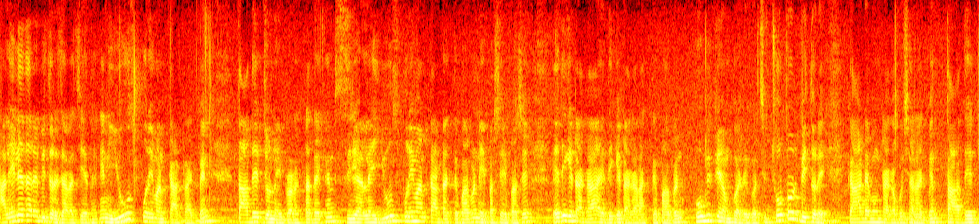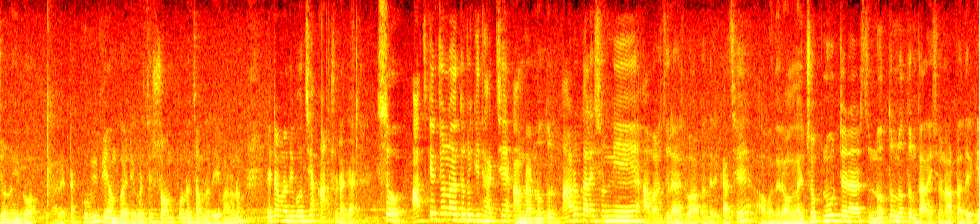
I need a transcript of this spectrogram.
হালি লেদারের ভিতরে যারা চেয়ে থাকেন ইউজ পরিমাণ কার্ড রাখবেন। তাদের জন্য এই প্রোডাক্টটা দেখেন। সিরিয়ালে ইউজ পরিমাণ কার্ড রাখতে পারবেন এই পাশে এই পাশে। এদিকে টাকা এদিকে টাকা রাখতে পারবেন। খুবই প্রিয়াম কোয়ালিটি করছে। ছোটোর ভিতরে কার্ড এবং টাকা পয়সা রাখবেন, তাদের জন্য এই ওয়ালেটটা খুবই প্রিয়াম কোয়ালিটি করছে। সম্পূর্ণ চামড়া দিয়ে বানানো। এটা আমরা দিব হচ্ছে আটশো টাকা। সো আজকের জন্য এতটুকুই থাকছে। আমরা নতুন আরও কালেকশন নিয়ে আবার চলে আসব আপনাদের কাছে। আমাদের অনলাইন শপ নু টেরার্স নতুন নতুন কালেকশন আপনাদেরকে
